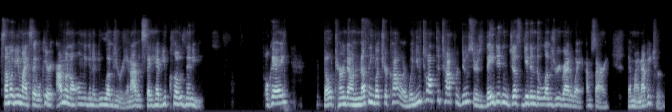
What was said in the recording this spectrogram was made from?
Some of you might say, "Well, Carrie, I'm gonna, only going to do luxury," and I would say, "Have you closed any? Okay, don't turn down nothing but your collar. When you talk to top producers, they didn't just get into luxury right away. I'm sorry, that might not be true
